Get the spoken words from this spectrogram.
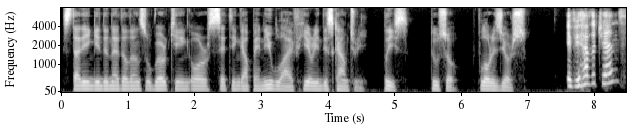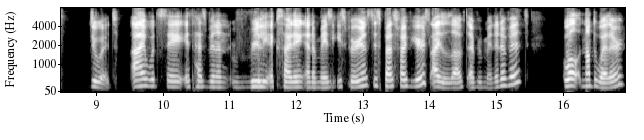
studying in the Netherlands, working, or setting up a new life here in this country? Please do so. Floor is yours. If you have the chance, do it. I would say it has been a really exciting and amazing experience these past five years. I loved every minute of it. Well, not the weather.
